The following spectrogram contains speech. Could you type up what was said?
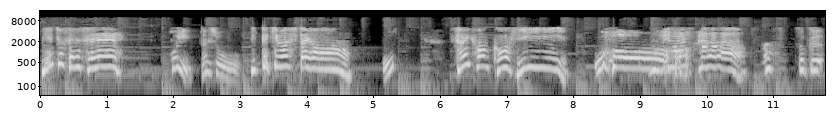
みえちょ先生、ほい、何でしょう？行ってきましたよ。お？サイフォンコーヒー。お飲みました。早速、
